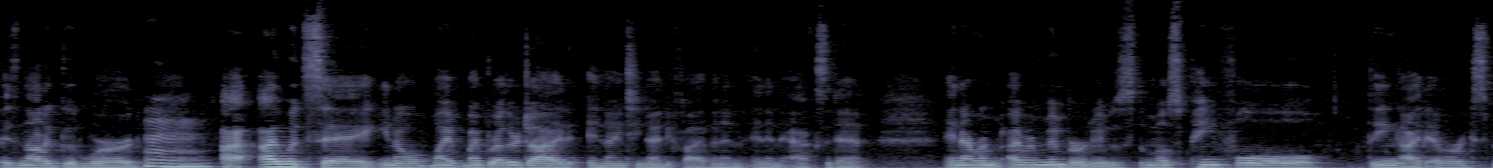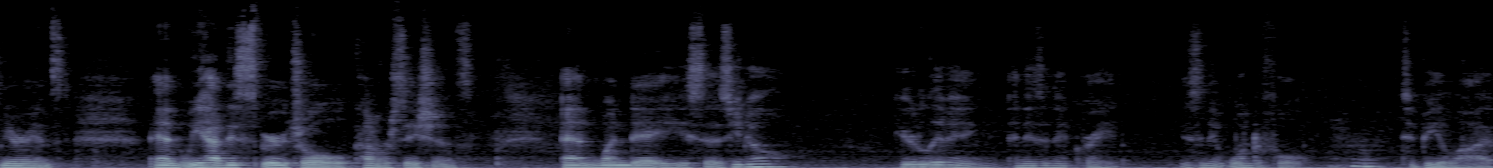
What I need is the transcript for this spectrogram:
is not a good word. Mm. I, I would say, you know, my my brother died in 1995 in an in an accident and I, rem- I remembered it was the most painful thing I'd ever experienced. And we had these spiritual conversations. And one day he says, You know, you're living, and isn't it great? Isn't it wonderful mm-hmm. to be alive?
